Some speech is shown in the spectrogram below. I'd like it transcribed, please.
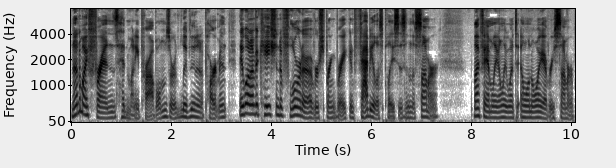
None of my friends had money problems or lived in an apartment. They went on vacation to Florida over spring break and fabulous places in the summer. My family only went to Illinois every summer,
